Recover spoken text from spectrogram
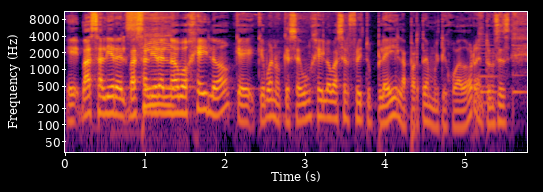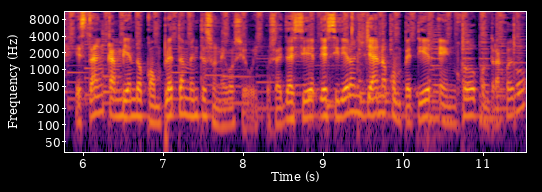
Eh, va a salir el, va a salir el nuevo Halo, que, que bueno, que según Halo va a ser free to play en la parte de multijugador. Entonces están cambiando completamente su negocio, güey. O sea, decidieron ya no competir en juego contra juego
